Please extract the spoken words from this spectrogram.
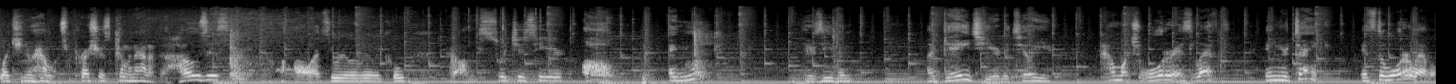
Let you know how much pressure is coming out of the hoses. Oh, that's really, really cool. Got all these switches here. Oh, and look, there's even a gauge here to tell you how much water is left in your tank. It's the water level.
